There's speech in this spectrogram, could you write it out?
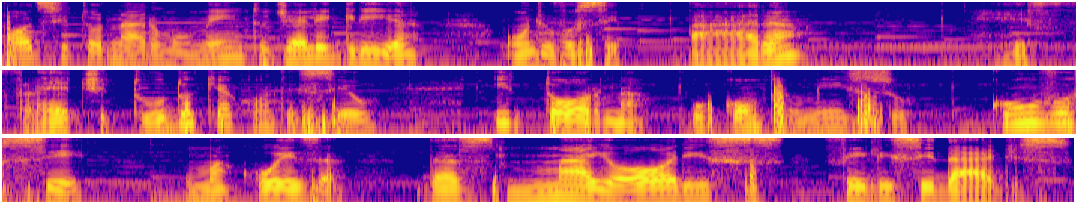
pode se tornar um momento de alegria, onde você para, reflete tudo o que aconteceu e torna o compromisso com você uma coisa das maiores felicidades,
